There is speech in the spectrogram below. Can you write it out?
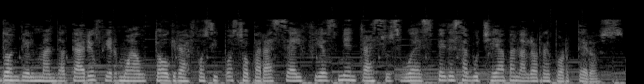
donde el mandatario firmó autógrafos y posó para selfies mientras sus huéspedes abucheaban a los reporteros.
